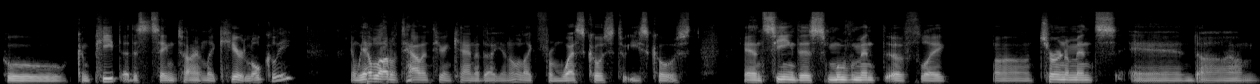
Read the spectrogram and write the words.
who compete at the same time, like here locally, and we have a lot of talent here in Canada. You know, like from West Coast to East Coast, and seeing this movement of like uh, tournaments and um,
